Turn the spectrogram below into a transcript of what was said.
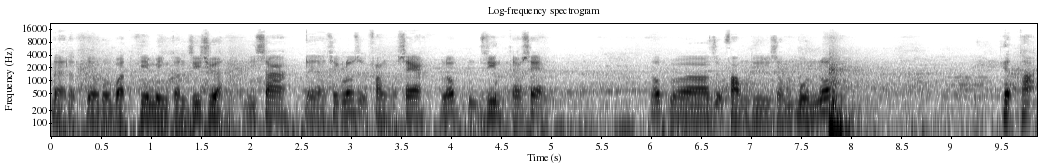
để được nhiều đồ vật khi mình cần di chuyển đi xa. Đây là chiếc lốp dự phòng của xe lốp zin theo xe. Lốp ờ, dự phòng thì giống 4 lốp hiện tại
